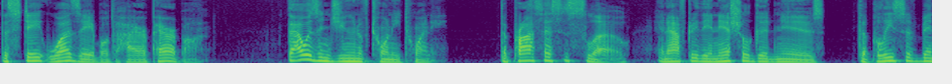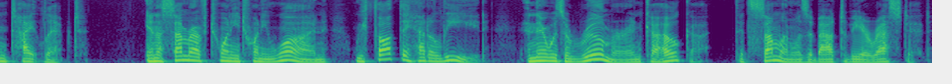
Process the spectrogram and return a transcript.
the state was able to hire Parabon. That was in June of 2020. The process is slow, and after the initial good news, the police have been tight lipped. In the summer of 2021, we thought they had a lead, and there was a rumor in Kahoka that someone was about to be arrested.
